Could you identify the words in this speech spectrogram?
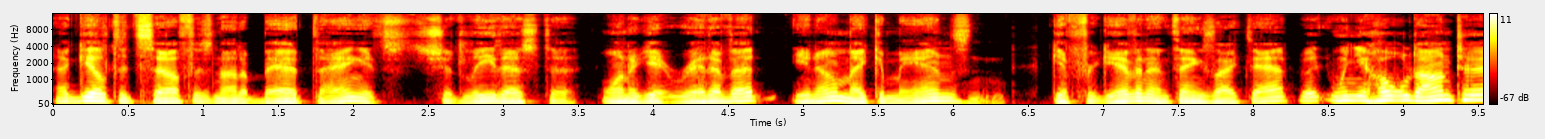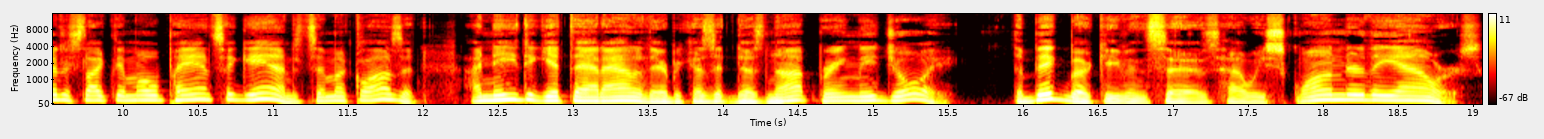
Now, guilt itself is not a bad thing. It should lead us to want to get rid of it, you know, make amends and get forgiven and things like that. But when you hold on to it, it's like them old pants again. It's in my closet. I need to get that out of there because it does not bring me joy. The big book even says how we squander the hours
